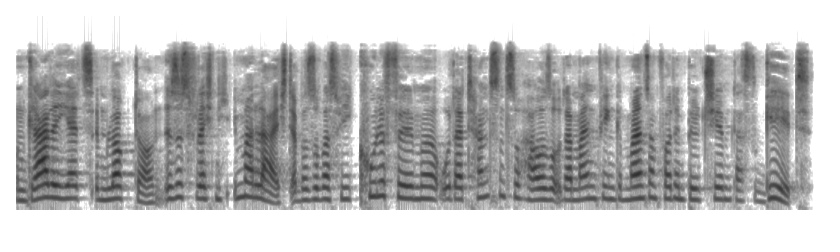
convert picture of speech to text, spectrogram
Und gerade jetzt im Lockdown ist es vielleicht nicht immer leicht, aber sowas wie coole Filme oder Tanzen zu Hause oder meinetwegen gemeinsam vor dem Bildschirm, das geht.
